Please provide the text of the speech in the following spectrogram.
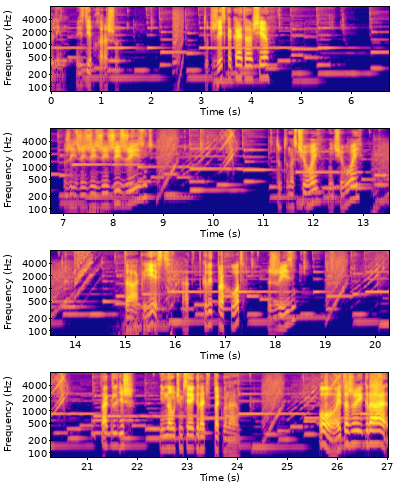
Блин, везде хорошо. Тут жесть какая-то вообще. Жизнь, жизнь, жизнь, жизнь, жизнь, жизнь. Тут у нас чегой? Ничегой. Так, есть. Открыт проход. Жизнь. Так, глядишь, и научимся играть в Пэкмена. О, это же игра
